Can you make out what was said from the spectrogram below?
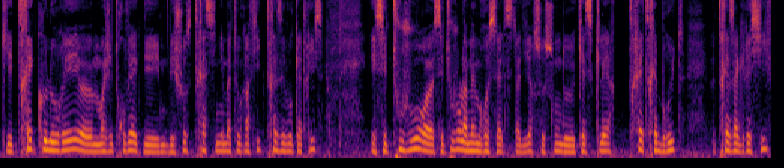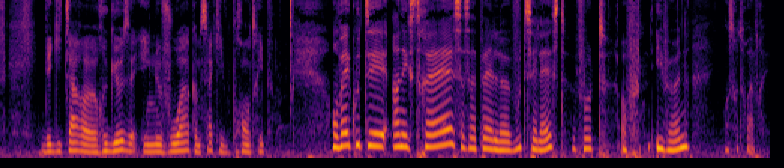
qui est très coloré. Euh, moi, j'ai trouvé avec des, des, choses très cinématographiques, très évocatrices, et c'est toujours c'est toujours la même recette, c'est-à-dire ce son de caisse claire très très brut, très agressif, des guitares rugueuses et une voix comme ça qui vous prend en tripes. On va écouter un extrait, ça s'appelle Voûte céleste, Vote of Even. On se retrouve après.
